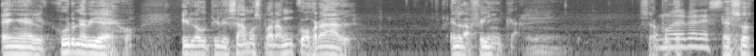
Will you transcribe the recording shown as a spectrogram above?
en el curne viejo y lo utilizamos para un corral en la finca. Como debe de ser. Eso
